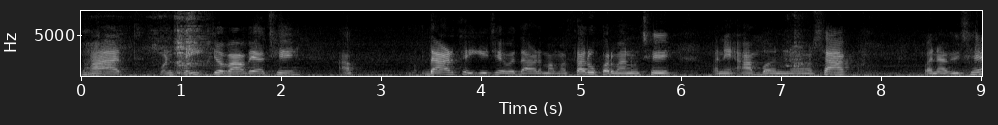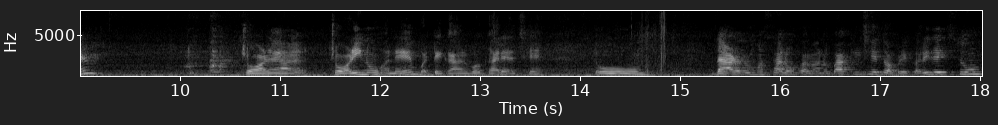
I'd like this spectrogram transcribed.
ભાત પણ થઈ જવા આવ્યા છે. આ દાળ થઈ ગઈ છે. હવે દાળમાં મસાલો કરવાનો છે અને આ બન, શાક બનાવ્યું છે. ચોળા, ચોળીનું અને બટેકા વઘાર્યા છે. તો દાળનો મસાલો કરવાનો બાકી છે. તો આપણે કરી દઈશું.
